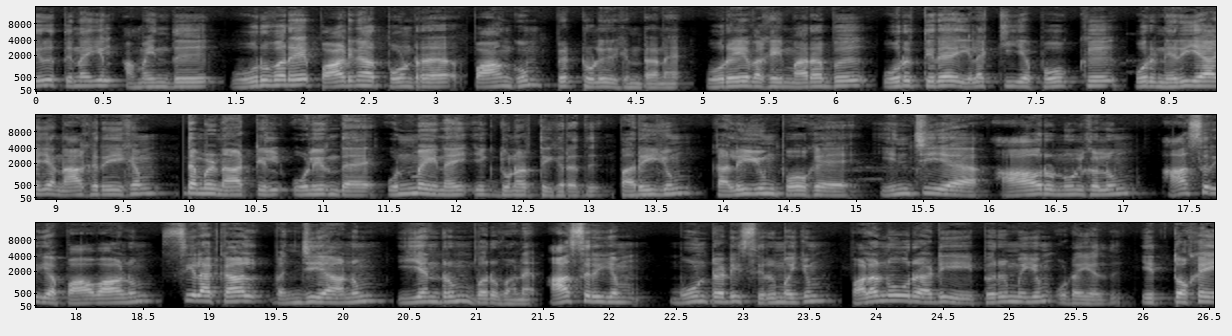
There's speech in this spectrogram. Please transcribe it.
இரு திணையில் அமைந்து ஒருவரே பாடினார் போன்ற பாங்கும் பெற்றொளிர்கின்றன ஒரே வகை மரபு ஒரு திற இலக்கிய போக்கு ஒரு நெறியாய நாகரீகம் தமிழ்நாட்டில் ஒளிர்ந்த உண்மையினை இஃதுணர்த்துகிறது. பரியும் கலியும் போக எஞ்சிய ஆறு நூல்களும் ஆசிரிய பாவாலும் சில கால் வஞ்சியானும் இயன்றும் வருவன. ஆசிரியம் மூன்றடி சிறுமையும் பல நூறு அடி பெருமையும் உடையது. இத்தொகை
